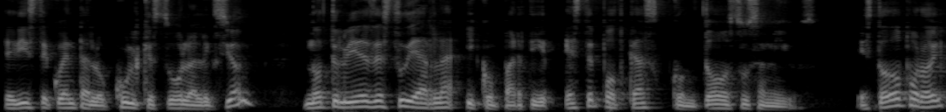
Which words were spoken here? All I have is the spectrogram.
¿Te diste cuenta lo cool que estuvo la lección? No te olvides de estudiarla y compartir este podcast con todos tus amigos. Es todo por hoy,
